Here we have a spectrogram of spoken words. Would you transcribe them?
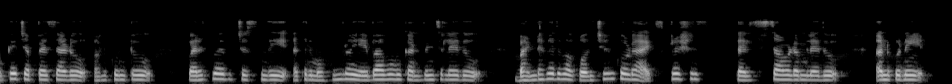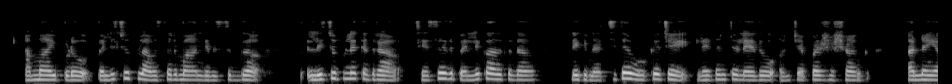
ఓకే చెప్పేశాడు అనుకుంటూ భరత్ వైపు చూసింది. అతని మొహంలో ఏ భావం కనిపించలేదు. బండగదవ కొంచెం కూడా ఎక్స్ప్రెషన్స్ తెలిసి చావడం లేదు అనుకుని అమ్మ ఇప్పుడు పెళ్ళి చూపులు అవసరమా? అంది విసుగ్గా. పెళ్ళి చూపులే కదరా. చేసేది పెళ్ళి కాదు కదా. నీకు నచ్చితే ఓకే చేయి. లేదంటే లేదు అని చెప్పాడు శశాంక్. అన్నయ్య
